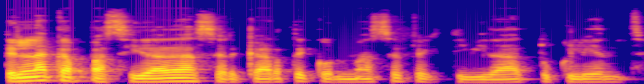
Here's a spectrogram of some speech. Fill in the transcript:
Ten la capacidad de acercarte con más efectividad a tu cliente.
